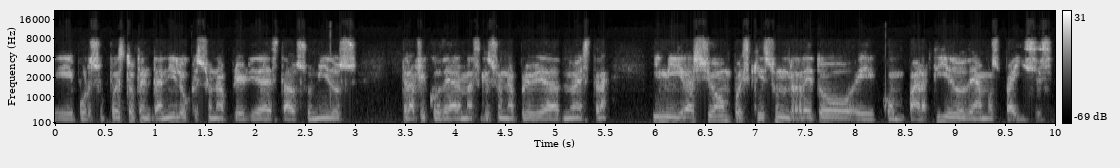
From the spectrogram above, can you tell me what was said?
Eh, por supuesto fentanilo, que es una prioridad de Estados Unidos, tráfico de armas, que es una prioridad nuestra, inmigración, pues que es un reto eh, compartido de ambos países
